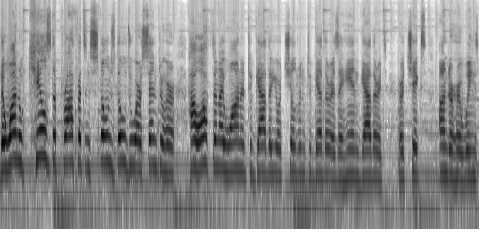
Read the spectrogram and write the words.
the one who kills the prophets and stones those who are sent to her. How often I wanted to gather your children together as a hen gathers her chicks under her wings,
